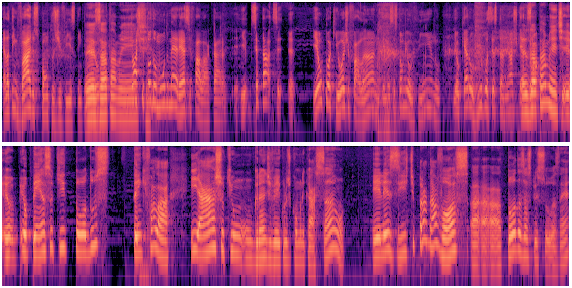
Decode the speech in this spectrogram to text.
ela tem vários pontos de vista, entendeu? Exatamente. Então, eu acho que todo mundo merece falar, cara. Você tá. você- é, eu tô aqui hoje falando, entendeu? Vocês estão me ouvindo e eu quero ouvir vocês também. Eu acho que é troca. Exatamente. Eu, eu- eu penso que todos têm que falar. E acho que um, um grande veículo de comunicação, ele existe para dar voz a, a- a todas as pessoas, né?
